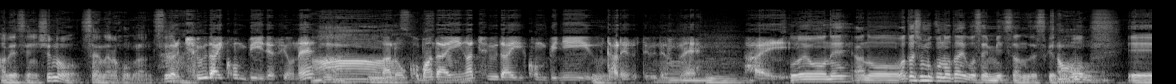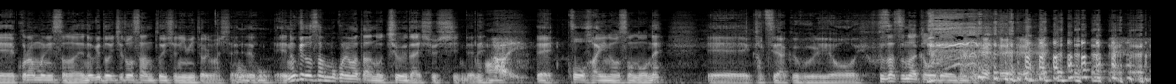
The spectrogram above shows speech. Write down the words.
阿部選手のサヨナラホームランですね。中大コンビですよね。あの駒大が中大コンビに打たれるというですね、はい。それをねあの私もこの第5戦見てたんですけども、えー、コラムニストの榎戸一郎さんと一緒に見ておりまして榎戸さんもこれまたあの中大出身でね、はい。えー、後輩のそのねえー、活躍ぶりを複雑な顔ではい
